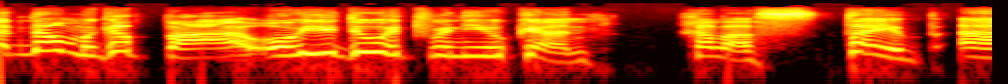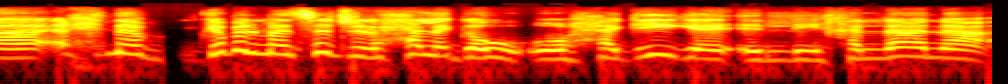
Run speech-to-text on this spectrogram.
النوم مقطع و you do it when you can خلاص. طيب آه إحنا قبل ما نسجل الحلقة وحقيقة اللي خلانا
